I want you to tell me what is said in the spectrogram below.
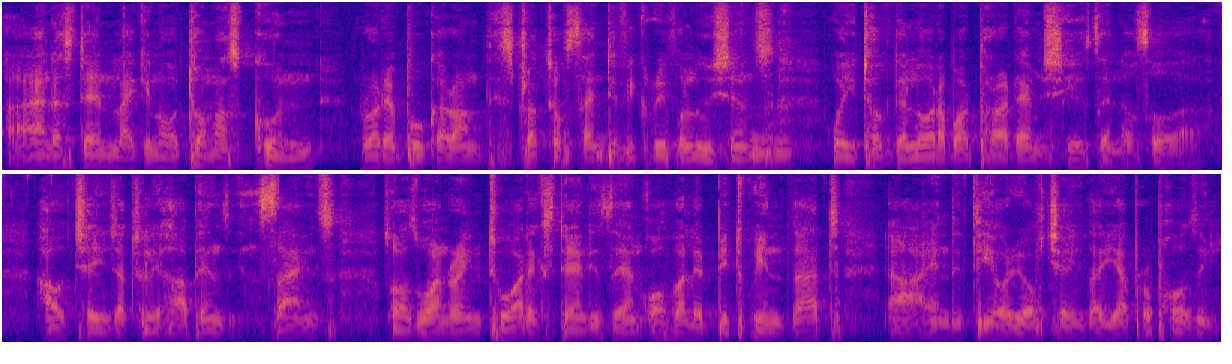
I understand, like, you know, Thomas Kuhn wrote a book around the structure of scientific revolutions, mm -hmm. where he talked a lot about paradigm shifts and also uh, how change actually happens in science. So I was wondering to what extent is there an overlap between that uh, and the theory of change that you're proposing?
